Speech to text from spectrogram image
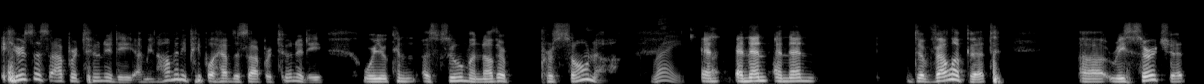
here's this opportunity. I mean, how many people have this opportunity where you can assume another persona right. and and then and then develop it, uh, research it,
